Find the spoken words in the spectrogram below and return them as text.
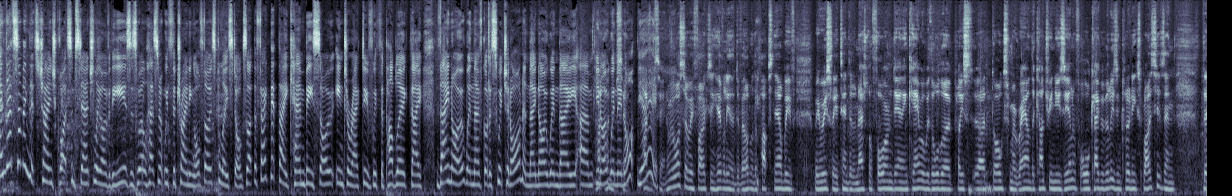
And that's something that's changed quite substantially over the years as well, hasn't it, with the training of those police dogs? Like the fact that they can be so interactive with the public, they they know when they've got to switch it on and they know when they, um, you know, when they're not. Yeah. 100%. And we're also we're focusing heavily on the development of the pups now. We've we recently attended a national forum down in Canberra with all the police uh, dogs from around the country in New Zealand for all capabilities, including explosives. And the,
